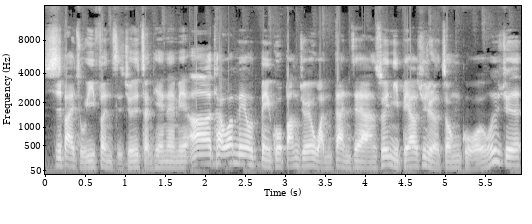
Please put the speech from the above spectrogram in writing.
失败主义分子，就是整天那边啊，台湾没有美国帮就会完蛋这样，所以你不要去惹中国。我就觉得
